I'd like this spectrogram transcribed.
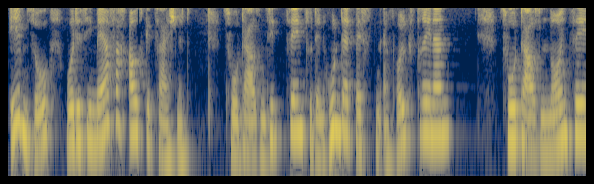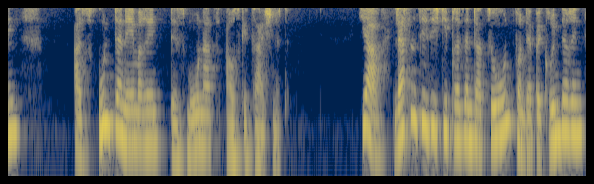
Ebenso wurde sie mehrfach ausgezeichnet. 2017 zu den 100 besten Erfolgstrainern, 2019 als Unternehmerin des Monats ausgezeichnet. Ja, lassen Sie sich die Präsentation von der Begründerin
